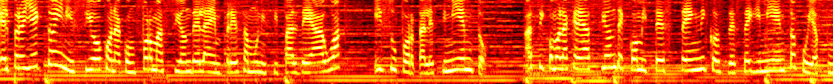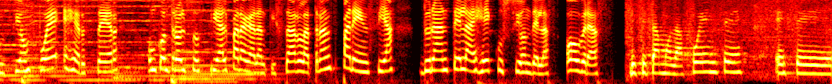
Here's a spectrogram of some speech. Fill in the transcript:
El proyecto inició con la conformación de la empresa municipal de agua y su fortalecimiento, así como la creación de comités técnicos de seguimiento cuya función fue ejercer un control social para garantizar la transparencia durante la ejecución de las obras. Visitamos la fuente este,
